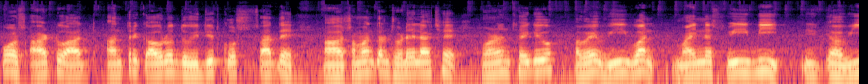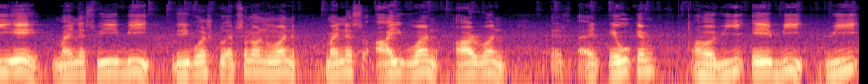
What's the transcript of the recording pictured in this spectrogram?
force R two આંતરિક અવરોધ વિદ્યુત કોષ સાથે સમાંતર જોડેલા છે. વર્ણન થઈ ગયું. હવે V one minus V B V A minus V B is equals to epsilon one minus I one R one. એવું કેમ? V A B V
